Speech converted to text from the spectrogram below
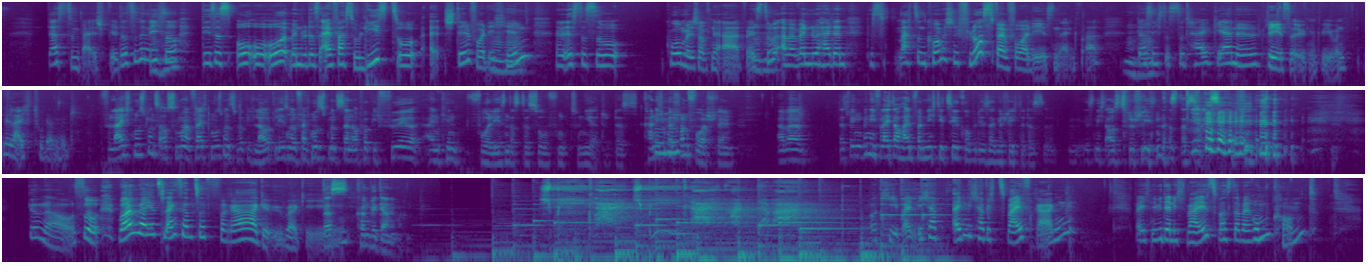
Das zum Beispiel, das finde ich Mhm. so, dieses oh, oh, oh, wenn du das einfach so liest, so äh, still vor dich Mhm. hin, dann ist das so komisch auf eine Art, weißt Mhm. du? Aber wenn du halt dann, das macht so einen komischen Fluss beim Vorlesen einfach, Mhm. dass ich das total gerne lese irgendwie und mir leicht tue damit. Vielleicht muss man es auch so mal, vielleicht muss man es wirklich laut lesen oder vielleicht muss man es dann auch wirklich für ein Kind vorlesen, dass das so funktioniert. Das kann ich Mhm. mir schon vorstellen. Aber deswegen bin ich vielleicht auch einfach nicht die Zielgruppe dieser Geschichte. Das ist nicht auszuschließen, dass das so ist. Genau. So, wollen wir jetzt langsam zur Frage übergehen? Das können wir gerne machen. Okay, weil ich habe, eigentlich habe ich zwei Fragen, weil ich wieder nicht weiß, was dabei rumkommt.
